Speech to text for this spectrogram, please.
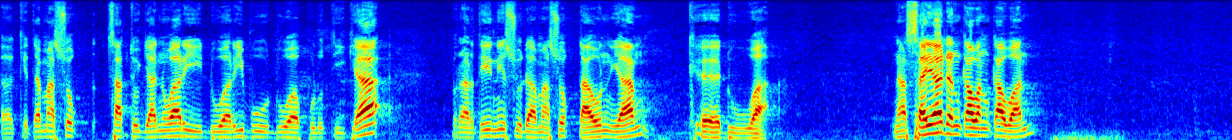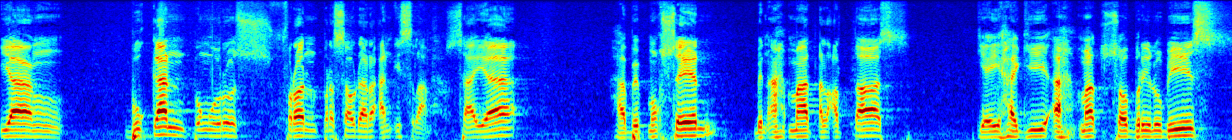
eh, kita masuk 1 Januari 2023 berarti ini sudah masuk tahun yang kedua. Nah saya dan kawan-kawan yang bukan pengurus Front Persaudaraan Islam. Saya Habib Muhsin bin Ahmad Al-Attas, Kiai Haji Ahmad Sobri Lubis,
